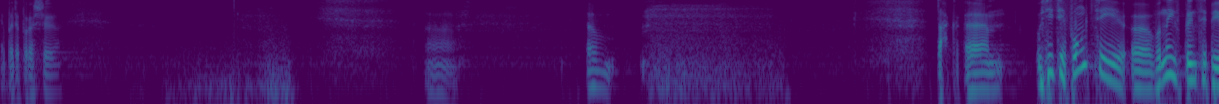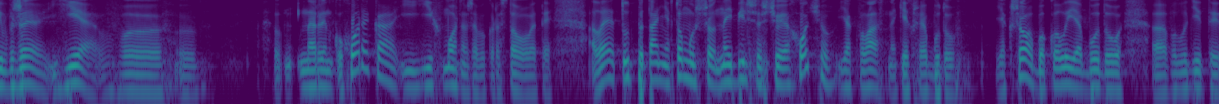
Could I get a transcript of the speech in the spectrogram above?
Я перепрошую. Е, е, Так, е, усі ці функції, е, вони, в принципі, вже є в, е, на ринку хорика, і їх можна вже використовувати. Але тут питання в тому, що найбільше, що я хочу, як власник, якщо я буду Якщо або коли я буду е, володіти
